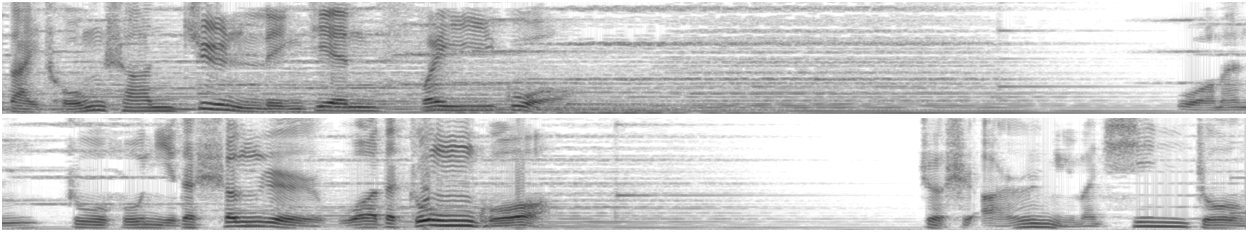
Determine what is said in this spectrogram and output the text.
在崇山峻岭间飞过。们祝福你的生日，我的中国。这是儿女们心中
